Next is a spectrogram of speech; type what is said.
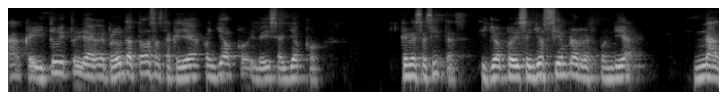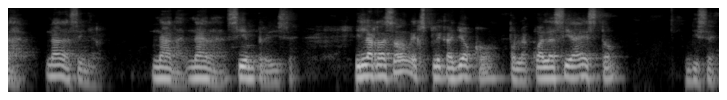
ah, y tú, y tú, ya le pregunta a todos hasta que llega con Yoko y le dice a Yoko, ¿qué necesitas? Y Yoko dice, yo siempre respondía, nada, nada, señor, nada, nada, siempre dice. Y la razón, explica Yoko, por la cual hacía esto, dice,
